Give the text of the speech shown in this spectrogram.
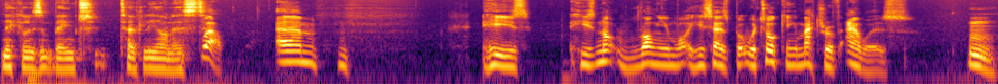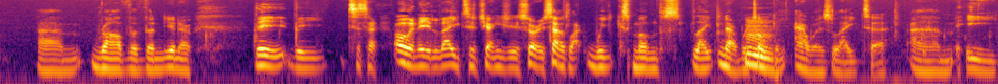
Nickell isn't being t- totally honest. Well, um, he's he's not wrong in what he says, but we're talking a matter of hours Hmm. um, rather than you know the the to say oh and he later changed his story. It sounds like weeks, months late. No, we're Hmm. talking hours later. Um, he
